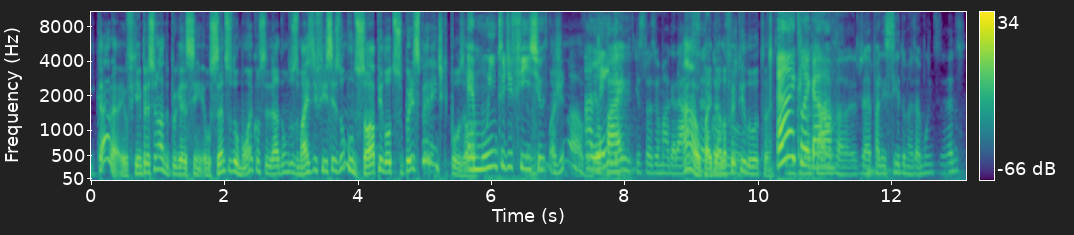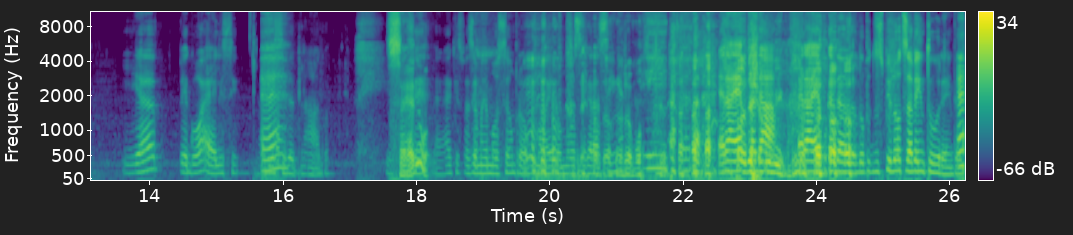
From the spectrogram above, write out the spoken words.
E, cara, eu fiquei impressionado, porque assim, o Santos Dumont é considerado um dos mais difíceis do mundo. Só piloto super experiente que pousa lá. É muito difícil. Eu não imaginava. Além Meu pai quis fazer uma graça. Ah, o pai dela foi piloto, é. Ai, que legal. pilotava, já é falecido, mas há muitos anos. E é, pegou a hélice na É? descida na água. Quis Sério? fazer- é, quis fazer uma emoção para alguma aeromoça gracinha. Era a época, da, era a época da- do- dos pilotos aventura, entendeu?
